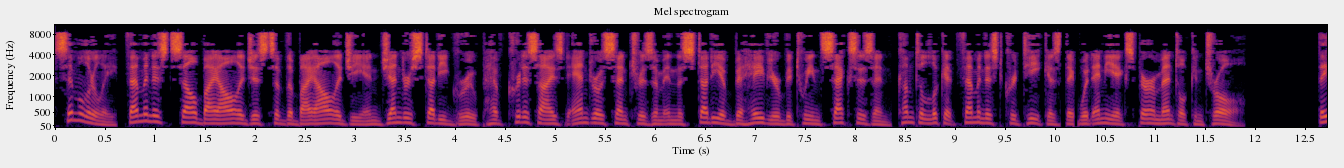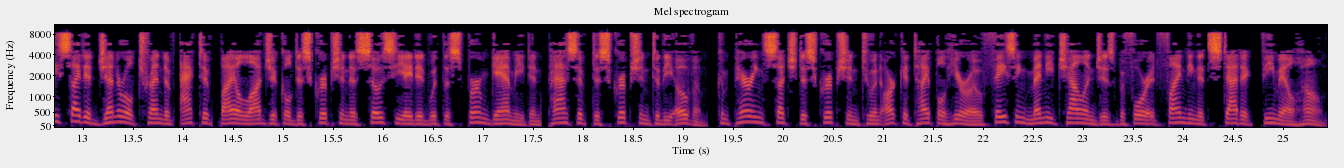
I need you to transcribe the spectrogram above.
Similarly, feminist cell biologists of the biology and gender study group have criticized androcentrism in the study of behavior between sexes and come to look at feminist critique as they would any experimental control. They cite a general trend of active biological description associated with the sperm gamete and passive description to the ovum, comparing such description to an archetypal hero facing many challenges before it finding its static, female home.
